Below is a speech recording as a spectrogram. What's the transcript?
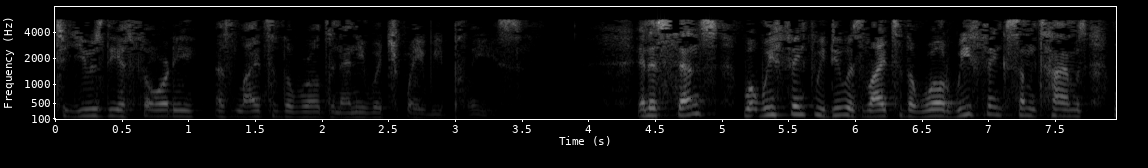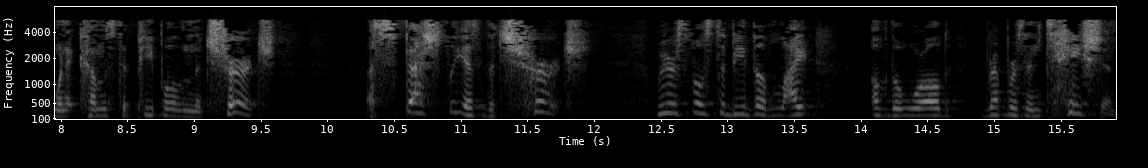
to use the authority as lights of the world in any which way we please. In a sense, what we think we do as lights of the world, we think sometimes when it comes to people in the church, especially as the church. We are supposed to be the light of the world representation.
